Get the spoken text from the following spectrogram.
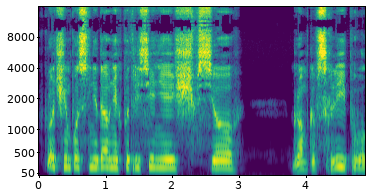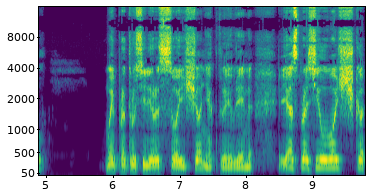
Впрочем, после недавних потрясений я еще все громко всхлипывал. Мы протрусили рысой еще некоторое время, и я спросил возчика,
